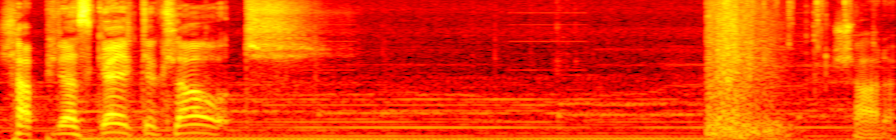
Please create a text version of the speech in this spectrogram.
Ich hab hier das Geld geklaut. Schade.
